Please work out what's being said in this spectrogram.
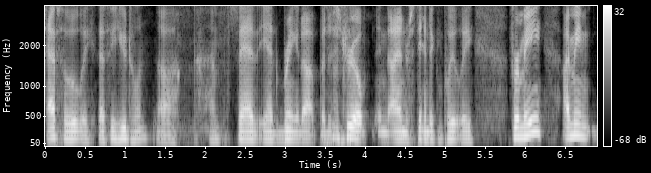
absolutely. That's a huge one. Uh, I'm sad that you had to bring it up, but it's true, and I understand it completely. For me, I mean,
